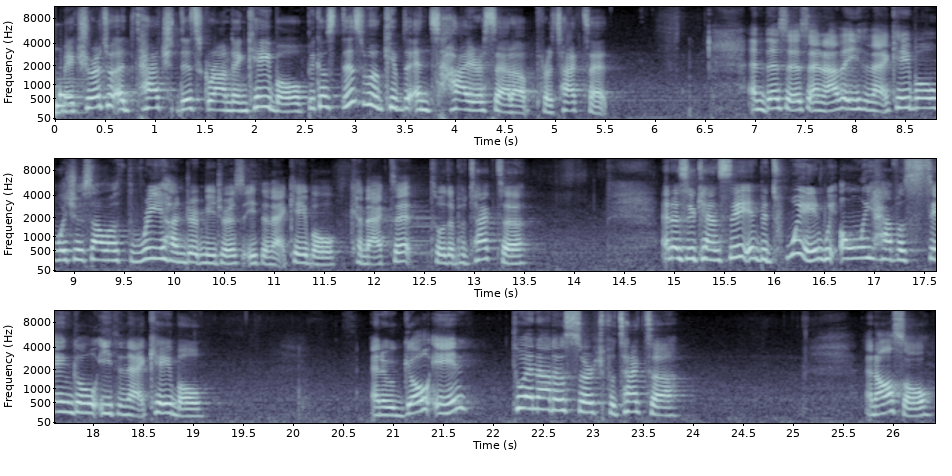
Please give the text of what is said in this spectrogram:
Make sure to attach this grounding cable because this will keep the entire setup protected. And this is another Ethernet cable, which is our 300 meters Ethernet cable connected to the protector. And as you can see in between, we only have a single Ethernet cable. And it will go in to another surge protector. And also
